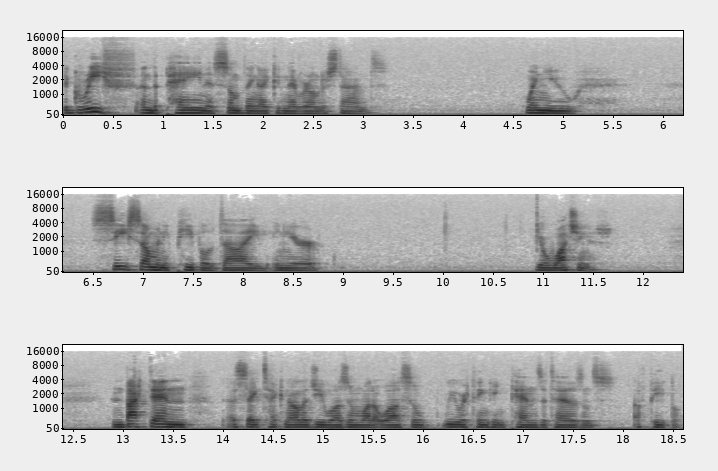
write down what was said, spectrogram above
The grief and the pain is something I could never understand. When you see so many people die in your you're watching it. And back then, I say technology wasn't what it was, so we were thinking tens of thousands of people.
